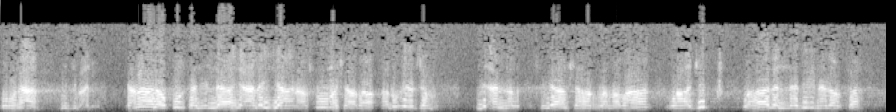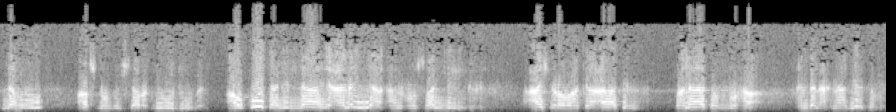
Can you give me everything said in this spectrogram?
وهنا يجب عليه. كما لو قلت لله علي أن أصوم شهرا قالوا يلزمك لأن صيام شهر رمضان واجب وهذا الذي نذرته له أصل في الشرع بوجوبه. أو قلت لله علي أن أصلي عشر ركعات صلاة الضحى عند الأحناف يلزمون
